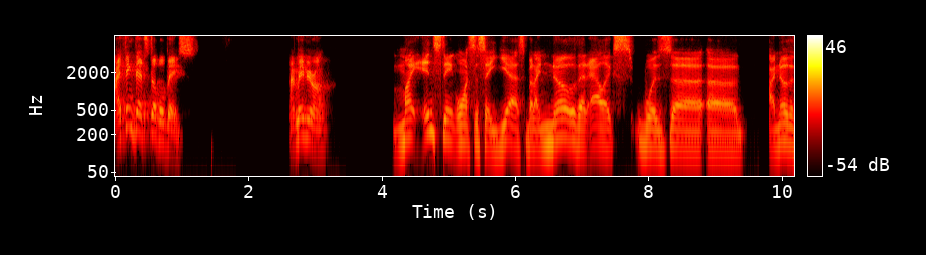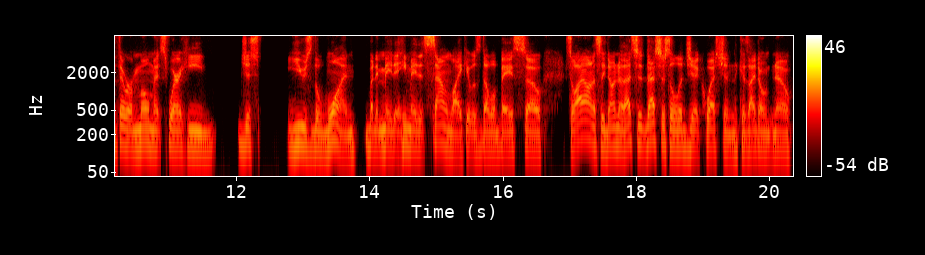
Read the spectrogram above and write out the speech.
I think that's double bass. I may be wrong. My instinct wants to say yes, but I know that Alex was. Uh, uh, I know that there were moments where he just used the one, but it made it. He made it sound like it was double bass. So, so I honestly don't know. That's just, that's just a legit question because I don't know.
